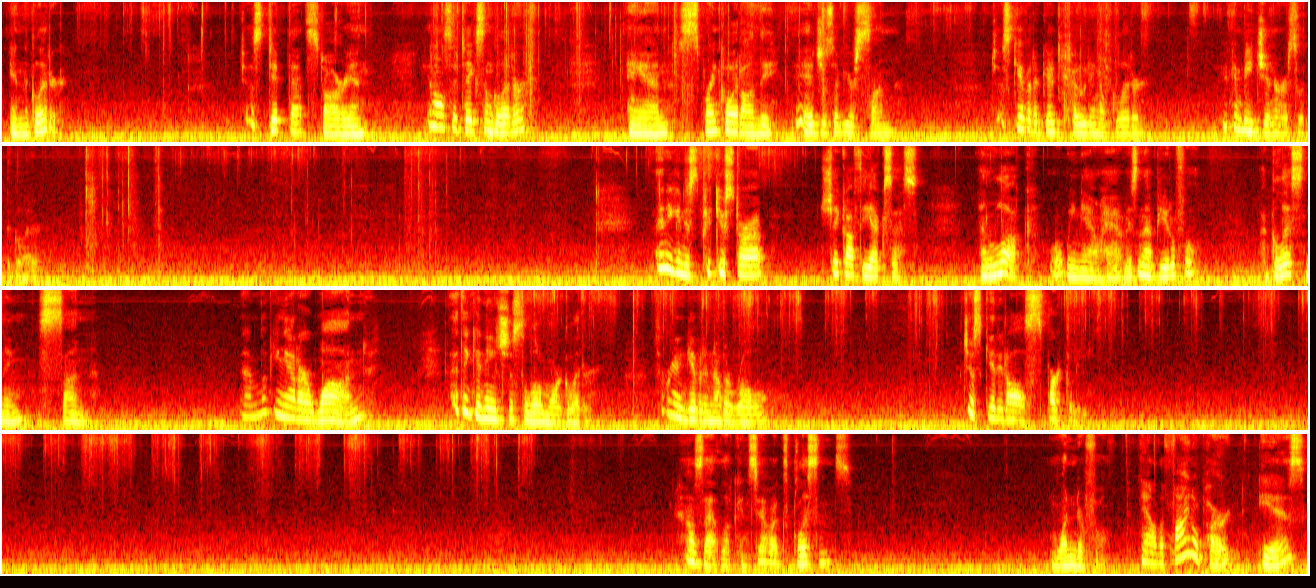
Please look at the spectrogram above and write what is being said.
in the glitter. Just dip that star in. You can also take some glitter and sprinkle it on the edges of your sun. Just give it a good coating of glitter. You can be generous with the glitter. Then you can just pick your star up, shake off the excess, and look what we now have. Isn't that beautiful? A glistening sun. I'm looking at our wand. I think it needs just a little more glitter. So we're going to give it another roll. Just get it all sparkly. How's that looking? See how it glistens? Wonderful. Now the final part is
